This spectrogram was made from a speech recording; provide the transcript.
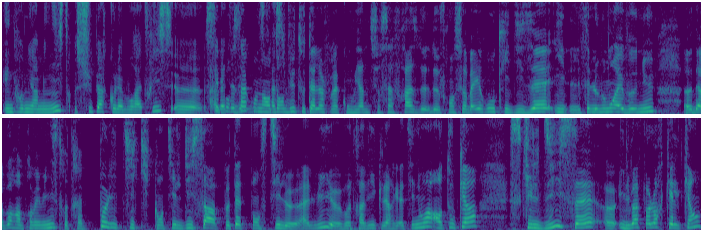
et une première ministre super collaboratrice. Euh, c'est pour ça qu'on a entendu tout à l'heure, je voudrais qu'on vienne sur sa phrase de, de François Bayrou qui disait c'est le moment est venu euh, d'avoir un premier ministre très politique. Quand il dit ça, peut-être pense-t-il à lui, euh, votre avis Claire Gatinois. En tout cas, ce qu'il dit, c'est euh, il va falloir quelqu'un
